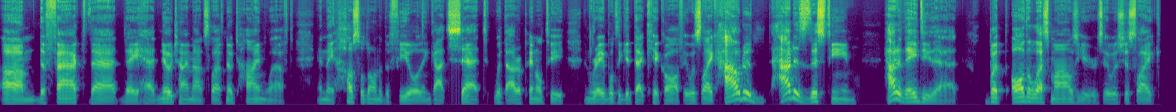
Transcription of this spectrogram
Um, the fact that they had no timeouts left, no time left, and they hustled onto the field and got set without a penalty and were able to get that kickoff. It was like, how did how does this team? How do they do that? But all the Les Miles years, it was just like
